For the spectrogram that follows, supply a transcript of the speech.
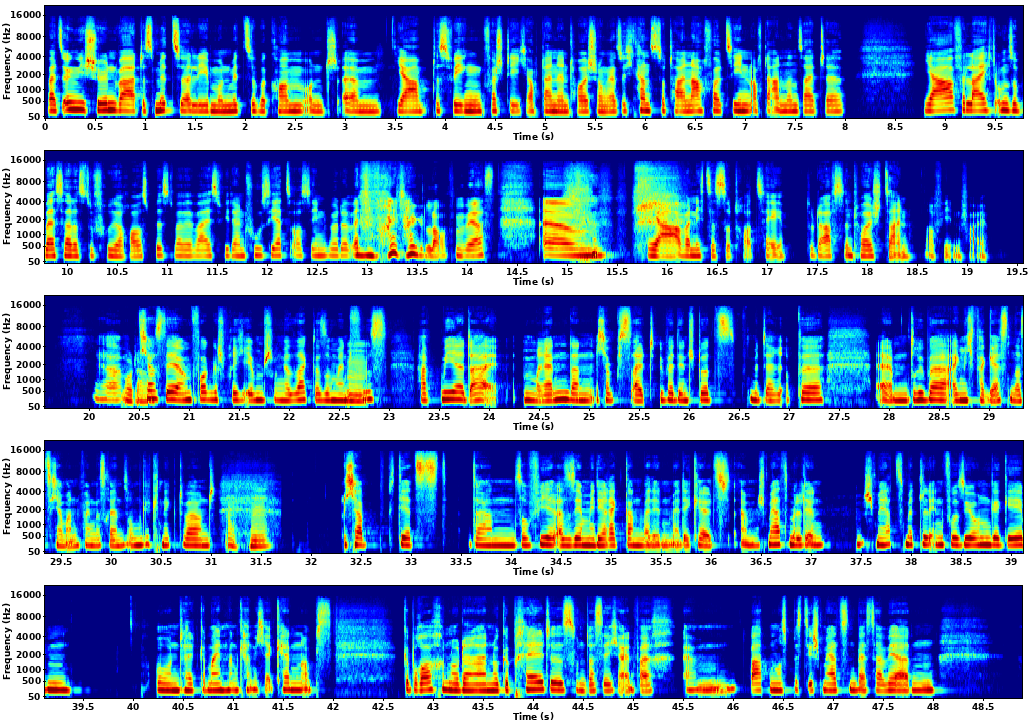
weil es irgendwie schön war, das mitzuerleben und mitzubekommen. Und ähm, ja, deswegen verstehe ich auch deine Enttäuschung. Also ich kann es total nachvollziehen. Auf der anderen Seite ja, vielleicht umso besser, dass du früher raus bist, weil wer weiß, wie dein Fuß jetzt aussehen würde, wenn du weitergelaufen wärst. Ähm, ja, aber nichtsdestotrotz, hey, du darfst enttäuscht sein, auf jeden Fall. Ja, Oder? ich habe es ja im Vorgespräch eben schon gesagt. Also mein mhm. Fuß hat mir da im Rennen dann, ich habe es halt über den Sturz mit der Rippe ähm, drüber eigentlich vergessen, dass ich am Anfang des Rennens umgeknickt war. Und mhm. ich habe jetzt dann so viel, also sie haben mir direkt dann bei den Medicals ähm, Schmerzmittel Schmerzmittelinfusionen gegeben und halt gemeint, man kann nicht erkennen, ob es gebrochen oder nur geprellt ist und dass ich einfach ähm, warten muss, bis die Schmerzen besser werden.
